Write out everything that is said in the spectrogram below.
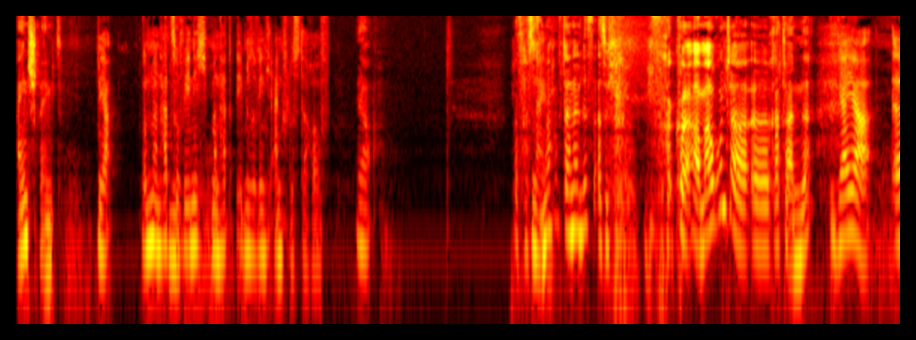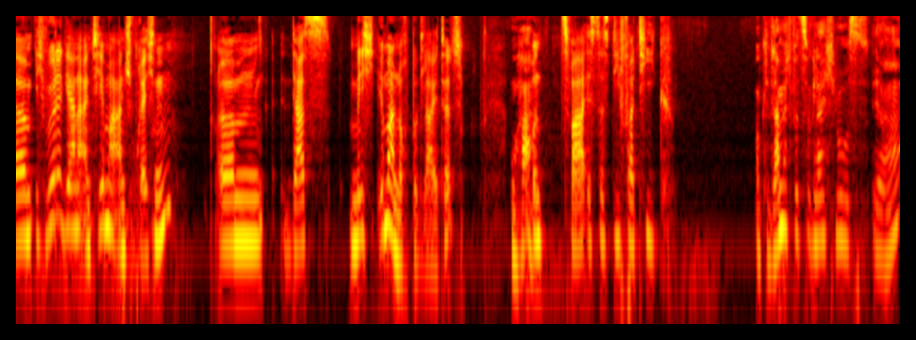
einschränkt. Ja. Und man hat so wenig, man hat eben so wenig Einfluss darauf. Ja. Was hast Nein. du noch auf deiner Liste? Also ich kann mal runter äh, ne? Ja, ja. Ähm, ich würde gerne ein Thema ansprechen, ähm, das mich immer noch begleitet. Oha. Und zwar ist das die Fatigue. okay, damit wird's so gleich los, ja.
